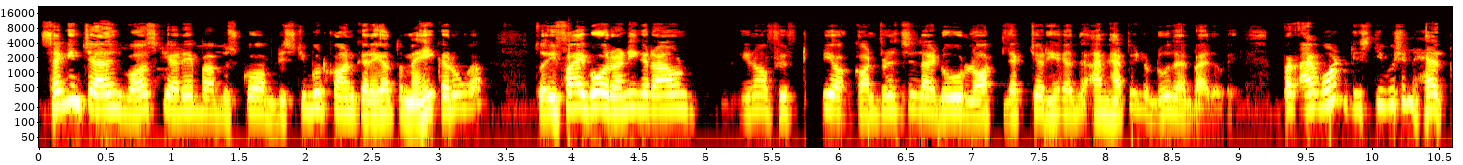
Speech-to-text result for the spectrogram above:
Second challenge was कि अरे बाब उसको अब distribute कौन करेगा तो मैं ही करूंगा. So if I go running around, you know, 50 conferences I do, lot lecture here, I'm happy to do that by the way. But I want distribution help.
